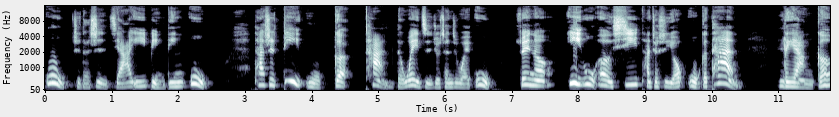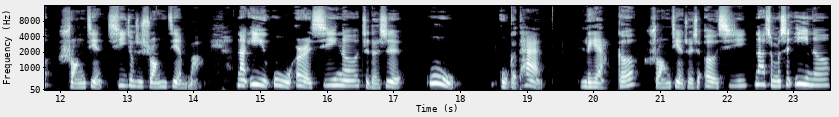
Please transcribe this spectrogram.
戊指的是甲乙丙丁戊，它是第五个碳的位置，就称之为戊。所以呢，异戊二烯它就是有五个碳，两个双键，烯就是双键嘛。那异戊二烯呢，指的是戊五个碳，两个双键，所以是二烯。那什么是异呢？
